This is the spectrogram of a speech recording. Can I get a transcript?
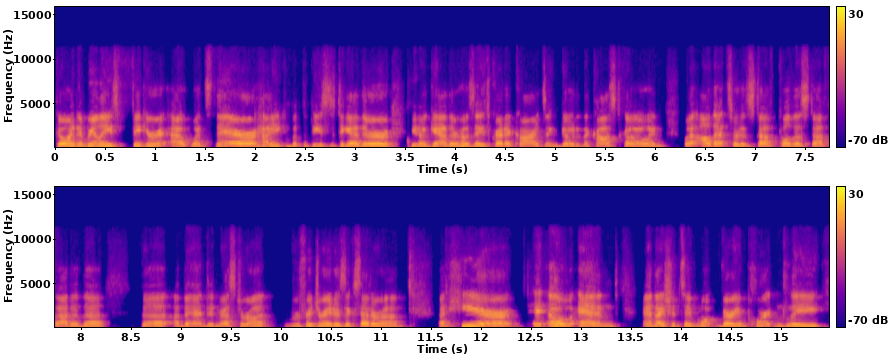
go in and really figure out what's there, how you can put the pieces together, you know, gather Jose's credit cards and go to the Costco and all that sort of stuff, pull the stuff out of the the abandoned restaurant refrigerators, et cetera. But here, eh, oh, and, and I should say more, very importantly,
